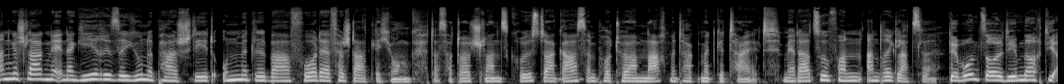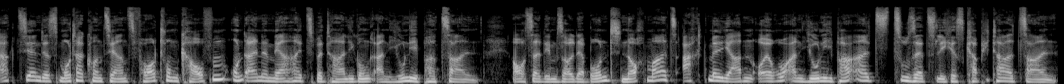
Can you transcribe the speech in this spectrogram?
angeschlagene Energieriese Juniper steht unmittelbar vor der Verstaatlichung. Das hat Deutschlands größter Gasimporteur am Nachmittag mitgeteilt. Mehr dazu von André Glatzel. Der Bund soll demnach die Aktien des Mutterkonzerns Fortum kaufen und eine Mehrheitsbeteiligung an Juniper zahlen. Außerdem soll der Bund nochmals 8 Milliarden Euro an Juniper als zusätzliches Kapital zahlen.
